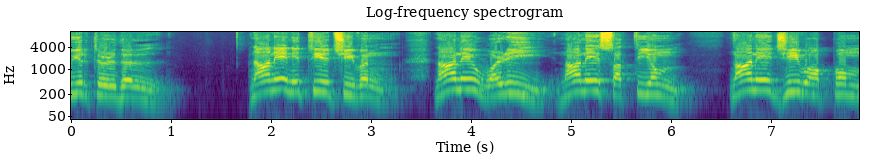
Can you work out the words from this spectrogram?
உயிர்த்தெழுதல் நானே நித்திய ஜீவன் நானே வழி நானே சத்தியம் நானே ஜீவ அப்பம்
